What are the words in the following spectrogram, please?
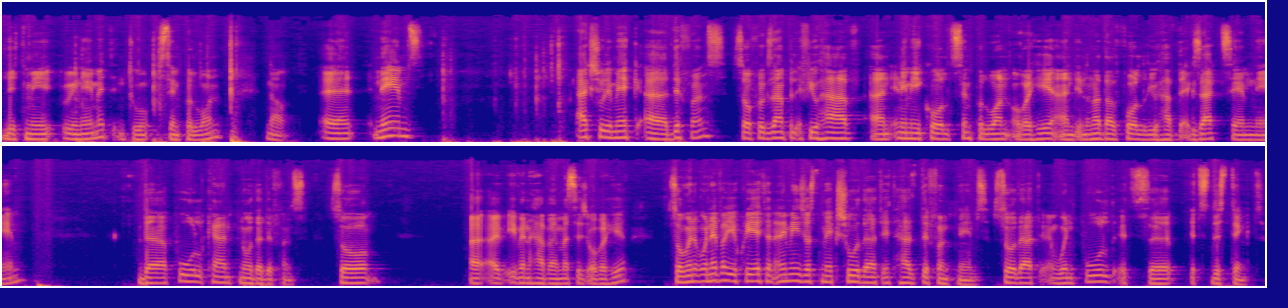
Let me rename it into simple one. Now, uh, names actually make a difference. So for example, if you have an enemy called simple one over here and in another folder you have the exact same name, the pool can't know the difference. So uh, I even have a message over here. So when, whenever you create an enemy, just make sure that it has different names so that when pooled, it's uh, it's distinct.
